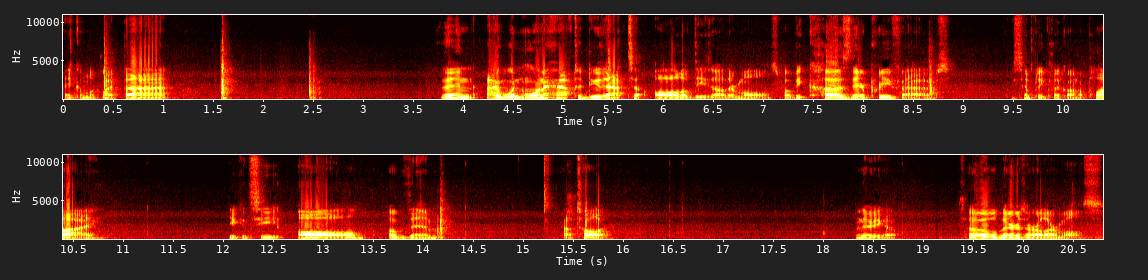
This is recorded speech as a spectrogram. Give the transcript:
make them look like that, then I wouldn't want to have to do that to all of these other moles. But because they're prefabs, we simply click on apply, you can see all of them got taller. And there you go. So there's our alarm moles.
